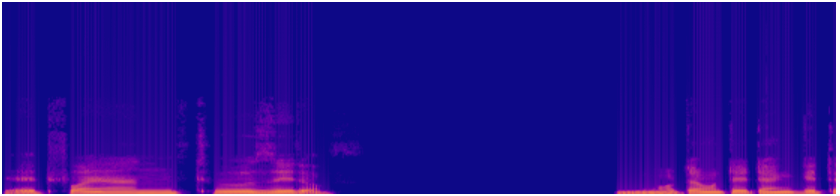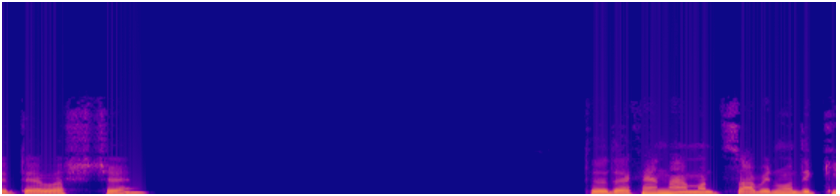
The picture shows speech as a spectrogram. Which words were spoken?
এইট পয়েন্ট টু জিরো মোটামুটি ট্যাঙ্কিতে তেল আসছে। তো দেখেন আমার চাবির মধ্যে কি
